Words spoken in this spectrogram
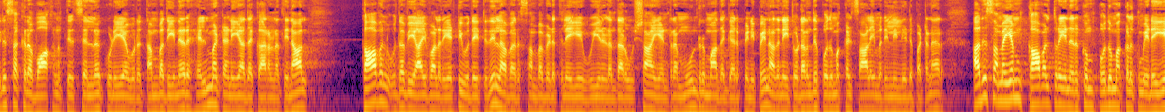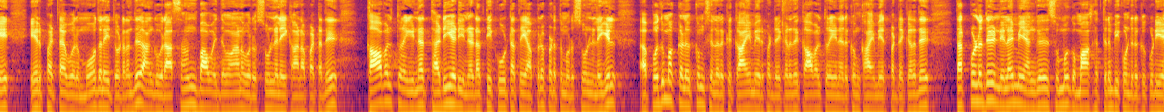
இருசக்கர வாகனத்தில் செல்லக்கூடிய ஒரு தம்பதியினர் ஹெல்மெட் அணியாத காரணத்தினால் காவல் உதவி ஆய்வாளர் எட்டி உதைத்ததில் அவர் சம்பவ இடத்திலேயே உயிரிழந்தார் உஷா என்ற மூன்று மாத கர்ப்பிணி பெண். அதனைத் தொடர்ந்து பொதுமக்கள் சாலை மறியலில் ஈடுபட்டனர். அது சமயம் காவல்துறையினருக்கும் பொதுமக்களுக்கும் இடையே ஏற்பட்ட ஒரு மோதலை தொடர்ந்து அங்கு ஒரு அசம்பாவிதமான ஒரு சூழ்நிலை காணப்பட்டது. காவல்துறையினர் தடியடி நடத்தி கூட்டத்தை அப்புறப்படுத்தும் ஒரு சூழ்நிலையில் பொதுமக்களுக்கும் சிலருக்கு காயம் ஏற்பட்டிருக்கிறது காவல்துறையினருக்கும் காயம் ஏற்பட்டிருக்கிறது. தற்பொழுது நிலைமை அங்கு சுமூகமாக திரும்பிக் கொண்டிருக்கக்கூடிய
